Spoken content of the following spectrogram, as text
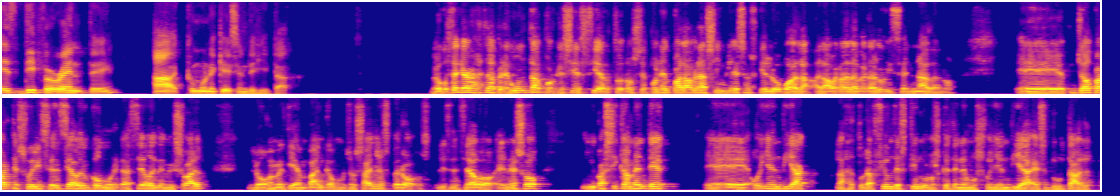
es diferente a comunicación digital? Me gusta que hagas esta pregunta porque sí es cierto, ¿no? Se ponen palabras inglesas que luego a la, hora de la verdad no dicen nada, ¿no? Eh, yo aparte soy licenciado en comunicación audiovisual, luego me metí en banca muchos años, pero licenciado en eso, y básicamente eh, hoy en día la saturación de estímulos que tenemos hoy en día es brutal.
